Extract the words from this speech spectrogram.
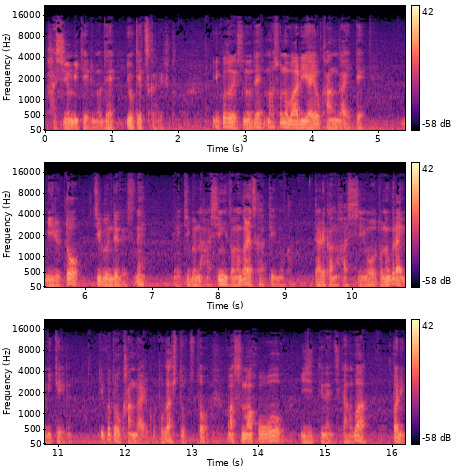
発信を見ているので余計疲れると。いうことですので、まあ、その割合を考えてみると自分でですね自分の発信にどのぐらい使っているのか。誰かの発信をどのぐらい見ているということを考えることが一つと、まあ、スマホをいじってない時間はやっぱり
